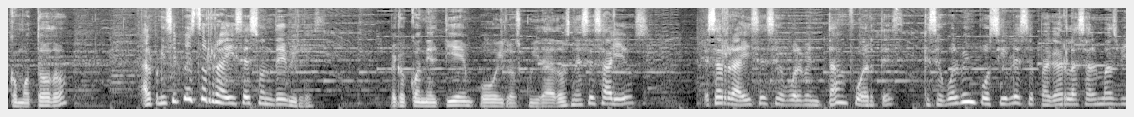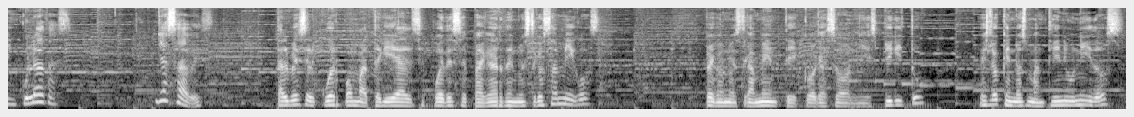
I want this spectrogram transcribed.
Como todo, al principio estas raíces son débiles, pero con el tiempo y los cuidados necesarios, esas raíces se vuelven tan fuertes que se vuelve imposible separar las almas vinculadas. Ya sabes, tal vez el cuerpo material se puede separar de nuestros amigos, pero nuestra mente, corazón y espíritu es lo que nos mantiene unidos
